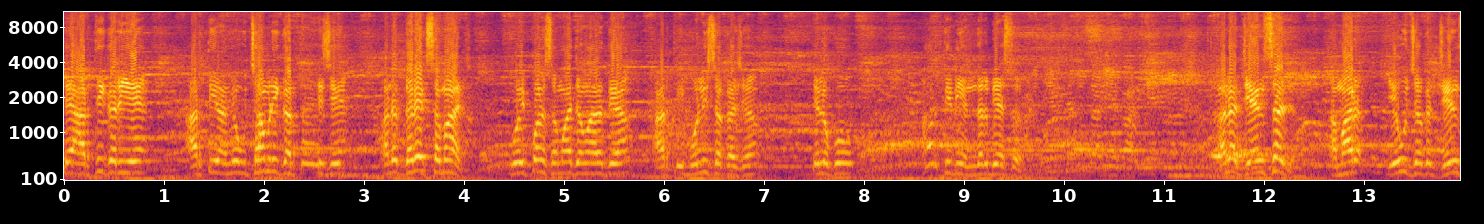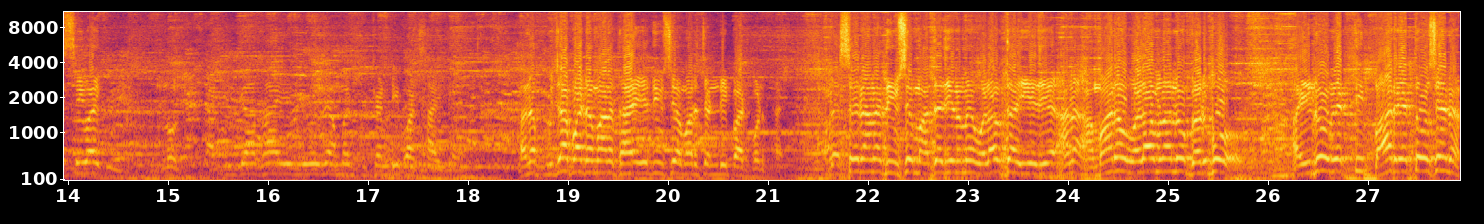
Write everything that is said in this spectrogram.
ત્યાં આરતી કરીએ. આરતી અમે ઉછામણી કરતા હોઈએ છીએ. અને દરેક સમાજ કોઈ પણ સમાજ અમારે ત્યાં આરતી બોલી શકે છે એ લોકો આરતીની અંદર બેસે. અને જેન્ટ્સ જ અમારે એવું છે કે જેન્ટ્સ સિવાય નો- થાય એ અમારે ચંડી થાય છે. અને પૂજા પાઠ અમારે થાય એ દિવસે અમારે ચંડી પાઠ પણ થાય. દશેરાના દિવસે માતાજીને અમે વડાવતા આવીએ છીએ અને અમારો વડામણાનો ગરબો અહીંનો વ્યક્તિ બહાર રહેતો હશે ને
